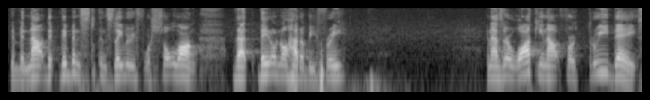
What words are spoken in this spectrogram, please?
They've been now they, have been in slavery for so long that they don't know how to be free. And as they're walking out for three days,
